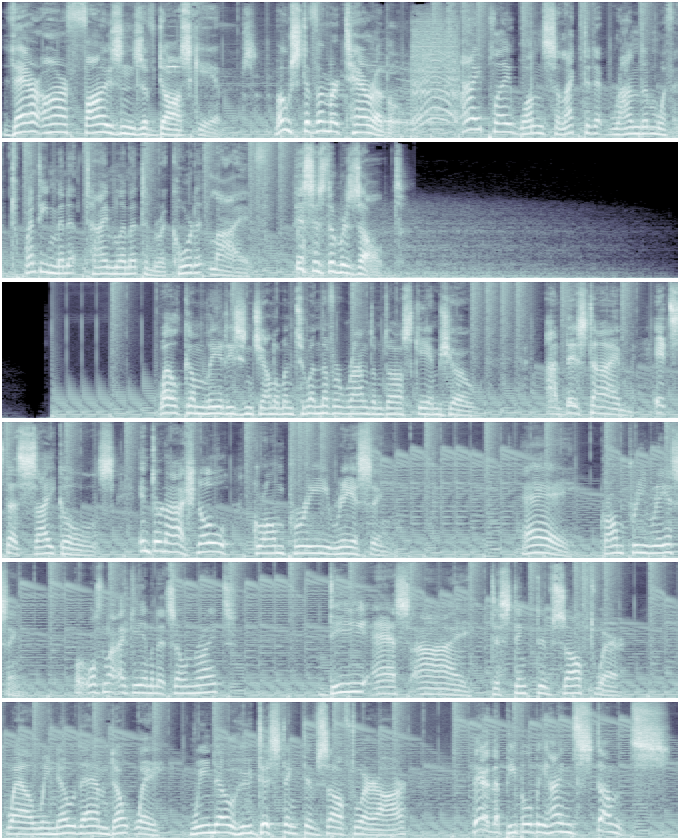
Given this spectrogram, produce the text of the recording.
There are thousands of DOS games. Most of them are terrible. I play one selected at random with a 20 minute time limit and record it live. This is the result. Welcome, ladies and gentlemen, to another Random DOS game show. And this time, it's the Cycles International Grand Prix Racing. Hey, Grand Prix Racing. Well, wasn't that a game in its own right? DSI, Distinctive Software. Well, we know them, don't we? We know who Distinctive Software are. They're the people behind stunts.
